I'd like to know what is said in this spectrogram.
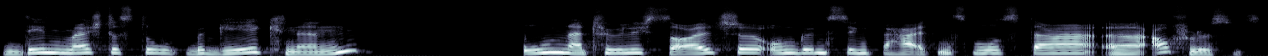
denen möchtest du begegnen, um natürlich solche ungünstigen Verhaltensmuster äh, auflösen zu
